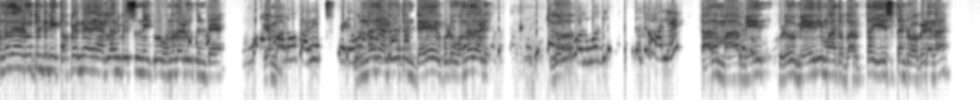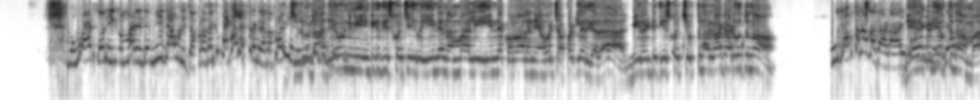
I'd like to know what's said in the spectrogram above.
ఉన్నదే అడుగుతుంటే నీకు తప్పేంటి అని ఎట్లా అనిపిస్తుంది నీకు ఉన్నది అడుగుతుంటే ఎవరు ఉన్నది అడుగుతుంటే ఇప్పుడు ఉన్నది అడు ఇగో. నువ్వు తీసుకొచ్చిన మళ్ళీ కాదమ్మా మే ఇప్పుడు మేరీ మాత భర్త యేసు తండ్రి ఒకడేనా నువ్వు వాడితో మరి మీ దేవుళ్ళు చెప్పరాదంటే పెట్టాలేస్తున్నాడు కదా ప్రవీణ్. నా దేవుణ్ణి నీ ఇంటికి తీసుకొచ్చి ఇగో ఈయన్నే నమ్మాలి ఈయన్నే కొలవాలని ఎవరు చెప్పట్లేదు కదా? మీరంటే తీసుకొచ్చి చెప్తున్నారు కాబట్టి అడుగుతున్నాం. నువ్వు చెప్తున్నావు కదా. నేను ఎక్కడ చెప్తున్నా అమ్మా?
